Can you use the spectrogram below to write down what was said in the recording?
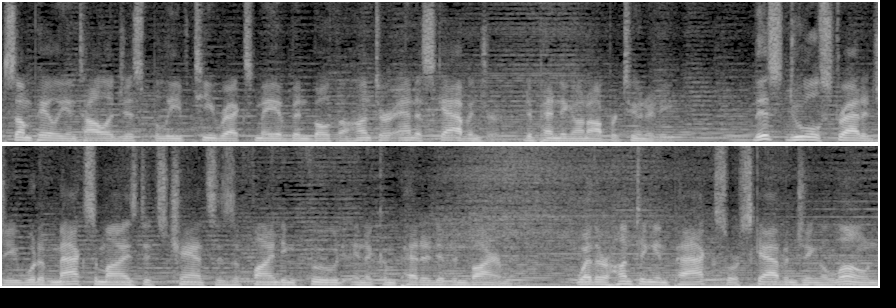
Some paleontologists believe T-Rex may have been both a hunter and a scavenger, depending on opportunity. This dual strategy would have maximized its chances of finding food in a competitive environment. Whether hunting in packs or scavenging alone,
